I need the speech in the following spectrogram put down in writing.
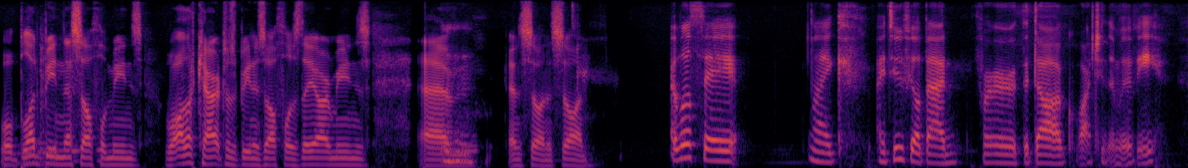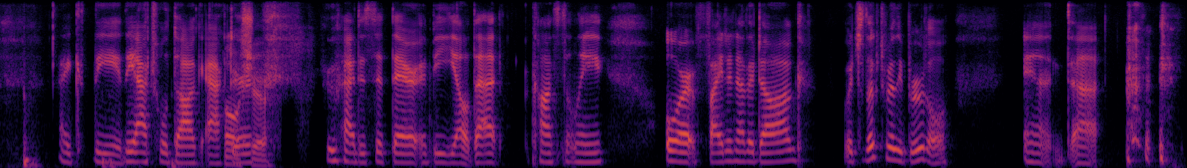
what Blood being this awful means, what other characters being as awful as they are means, um, and so on and so on. I will say, like, I do feel bad for the dog watching the movie, like the the actual dog actor Oh sure, who had to sit there and be yelled at constantly, or fight another dog, which looked really brutal. And uh,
